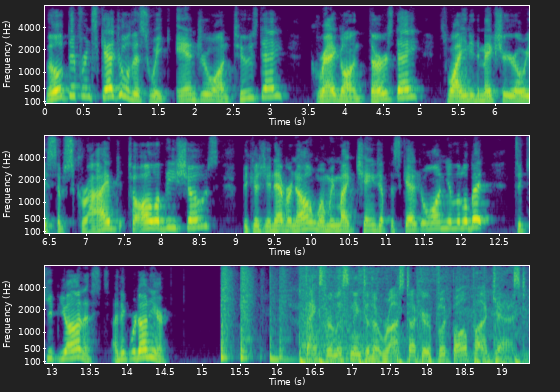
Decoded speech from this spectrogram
little different schedule this week. Andrew on Tuesday, Greg on Thursday. That's why you need to make sure you're always subscribed to all of these shows because you never know when we might change up the schedule on you a little bit to keep you honest. I think we're done here. Thanks for listening to the Ross Tucker Football Podcast.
